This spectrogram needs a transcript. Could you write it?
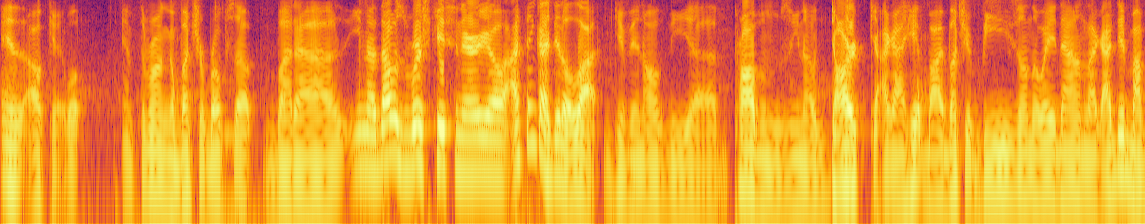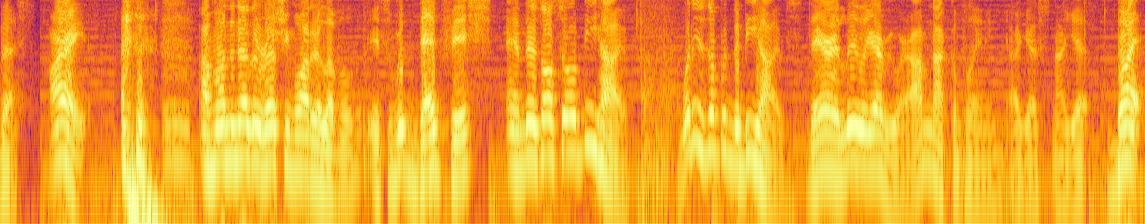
and okay, well, and throwing a bunch of ropes up. But, uh, you know, that was worst case scenario. I think I did a lot given all the uh, problems. You know, dark. I got hit by a bunch of bees on the way down. Like, I did my best. All right. I'm on another rushing water level. It's with dead fish, and there's also a beehive. What is up with the beehives? They're literally everywhere. I'm not complaining, I guess, not yet. But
